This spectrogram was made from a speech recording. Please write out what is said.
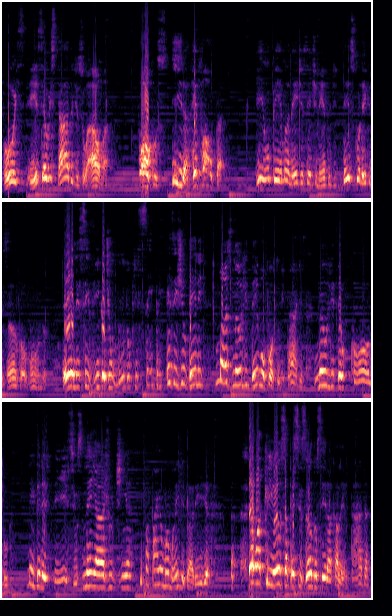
pois esse é o estado de sua alma. Fogos, ira, revolta e um permanente sentimento de desconexão com o mundo. Ele se vinga de um mundo que sempre exigiu dele, mas não lhe deu oportunidades, não lhe deu colo, nem benefícios, nem a ajudinha que papai ou mamãe lhe daria. É uma criança precisando ser acalentada.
